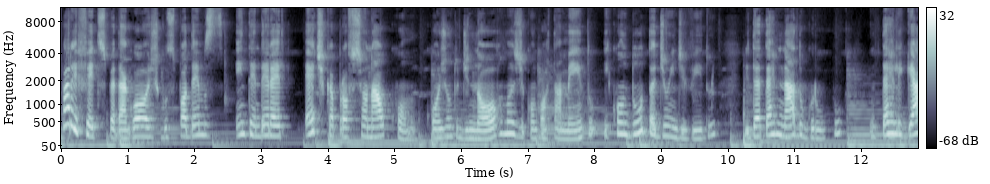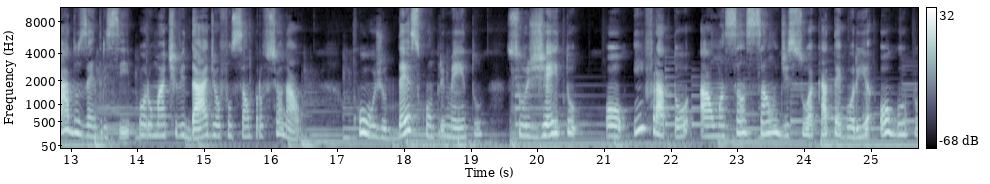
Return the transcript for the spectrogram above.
Para efeitos pedagógicos, podemos entender a ética profissional como conjunto de normas de comportamento e conduta de um indivíduo de determinado grupo interligados entre si por uma atividade ou função profissional, cujo descumprimento sujeito o infrator a uma sanção de sua categoria ou grupo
